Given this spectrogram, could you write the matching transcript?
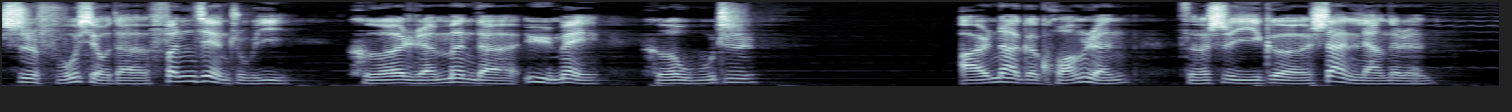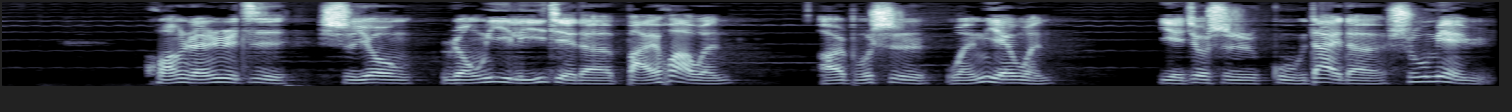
是腐朽的封建主义和人们的愚昧和无知，而那个狂人则是一个善良的人。《狂人日记》使用容易理解的白话文，而不是文言文，也就是古代的书面语。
